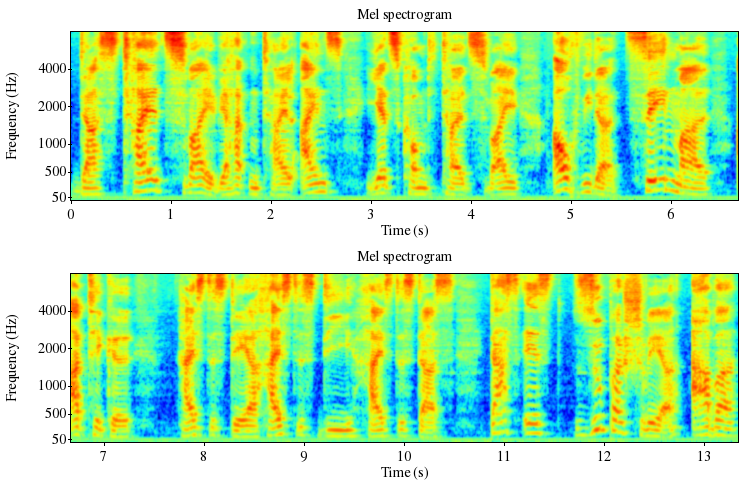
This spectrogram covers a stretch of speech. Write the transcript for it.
das Teil 2. Wir hatten Teil 1, jetzt kommt Teil 2. Auch wieder zehnmal Artikel. Heißt es der, heißt es die, heißt es das. Das ist super schwer, aber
